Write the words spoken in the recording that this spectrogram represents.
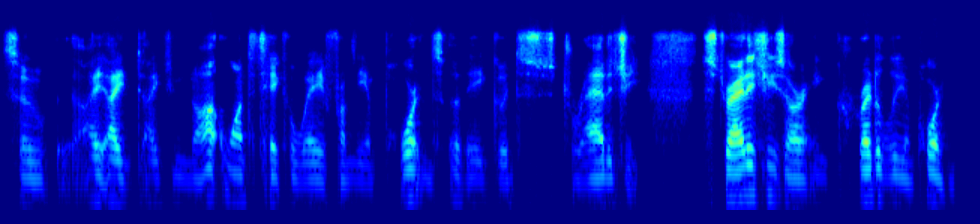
So I, I, I, do not want to take away from the importance of a good strategy. Strategies are incredibly important.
